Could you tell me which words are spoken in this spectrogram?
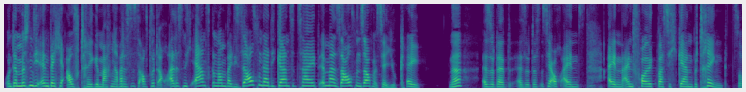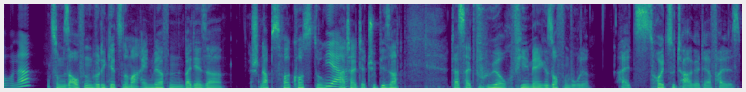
Und dann müssen die irgendwelche Aufträge machen, aber das ist auch, wird auch alles nicht ernst genommen, weil die saufen da die ganze Zeit, immer saufen, saufen, ist ja UK. Ne? Also, das, also das ist ja auch ein, ein, ein Volk, was sich gern betrinkt, so, ne? Zum Saufen würde ich jetzt nochmal einwerfen, bei dieser Schnapsverkostung Ja. hat halt der Typ gesagt, dass halt früher auch viel mehr gesoffen wurde, als heutzutage der Fall ist.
